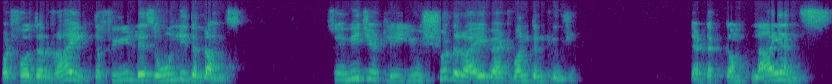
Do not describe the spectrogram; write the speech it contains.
But for the right, the field is only the lungs. So immediately you should arrive at one conclusion, that the compliance,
